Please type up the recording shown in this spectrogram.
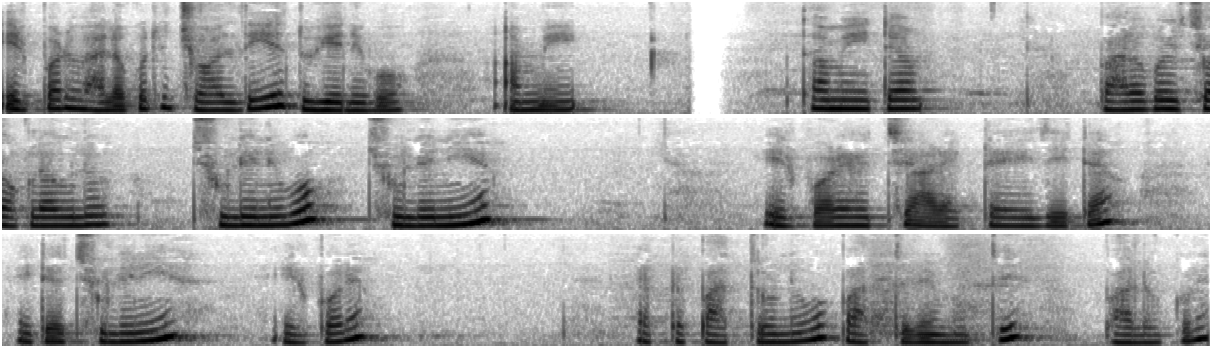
এরপরে ভালো করে জল দিয়ে ধুয়ে নেব। আমি, তো আমি এটা ভালো করে চকলাগুলো ছুলে নেব, ছুলে নিয়ে। এরপরে হচ্ছে আরেকটা, এই যেটা এটা ছুলে নিয়ে এরপরে একটা পাত্র নেব, পাত্রের মধ্যে ভালো করে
